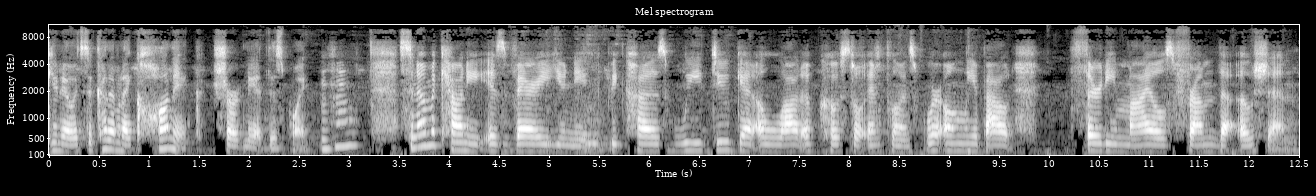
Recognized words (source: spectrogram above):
You know, it's a kind of an iconic Chardonnay at this point. Sonoma County is very unique because we do get a lot of coastal influence. We're only about 30 miles from the ocean.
